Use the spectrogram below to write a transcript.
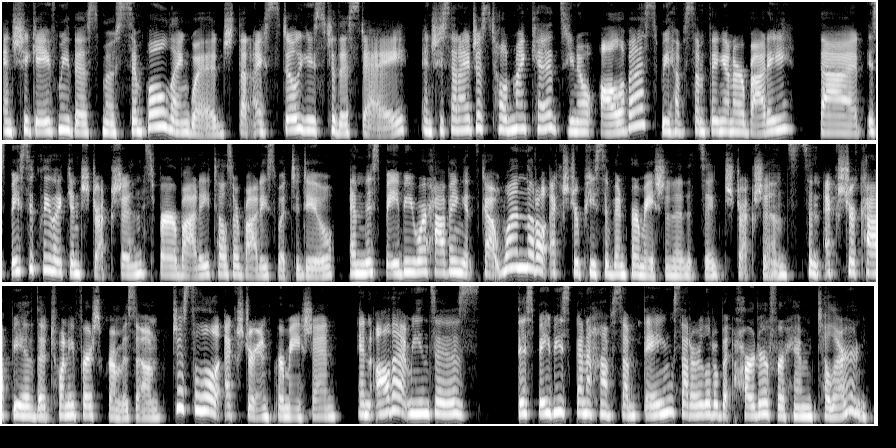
And she gave me this most simple language that I still use to this day. And she said, I just told my kids, you know, all of us, we have something in our body that is basically like instructions for our body, tells our bodies what to do. And this baby we're having, it's got one little extra piece of information in its instructions. It's an extra copy of the 21st chromosome, just a little extra information. And all that means is this baby's going to have some things that are a little bit harder for him to learn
